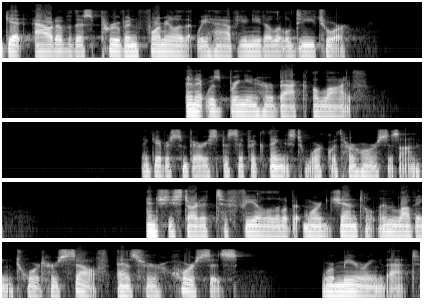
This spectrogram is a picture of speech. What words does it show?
Get out of this proven formula that we have. You need a little detour. And it was bringing her back alive They gave her some very specific things to work with her horses on. And she started to feel a little bit more gentle and loving toward herself as her horses were mirroring that.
